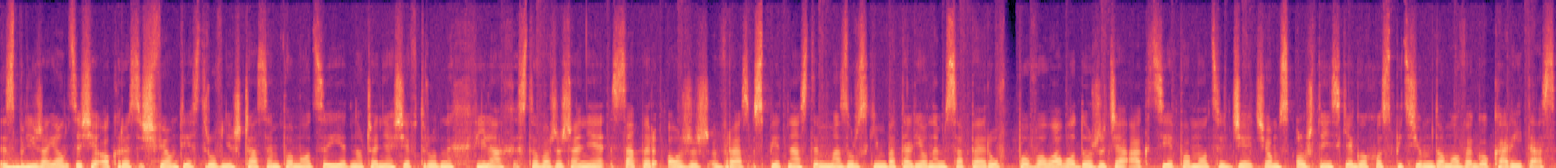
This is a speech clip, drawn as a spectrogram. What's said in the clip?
Zbliżający się okres świąt jest również czasem pomocy i jednoczenia się w trudnych chwilach. Stowarzyszenie Saper Orzysz wraz z 15 Mazurskim Batalionem Saperów powołało do życia akcję pomocy dzieciom z olsztyńskiego hospicjum domowego Caritas.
